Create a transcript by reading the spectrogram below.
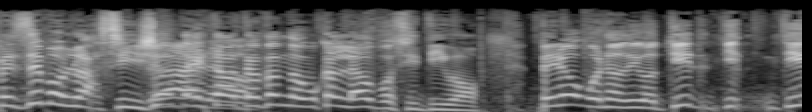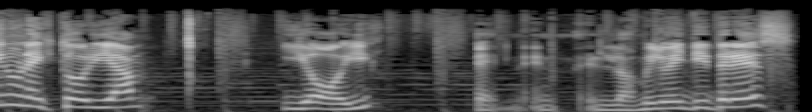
Pensémoslo así. Yo Claro. estaba tratando de buscar el lado positivo. Pero bueno, digo, ti- ti- tiene una historia y hoy, en, en- en 2023,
